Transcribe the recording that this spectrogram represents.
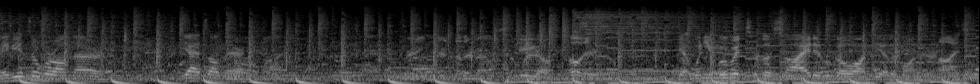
Maybe it's over on there. Yeah, it's on there. Oh, There's another mouse. Somewhere. There you go. Oh, there you go. Yeah, when you move it to the side, it'll go on the other monitor. Oh,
